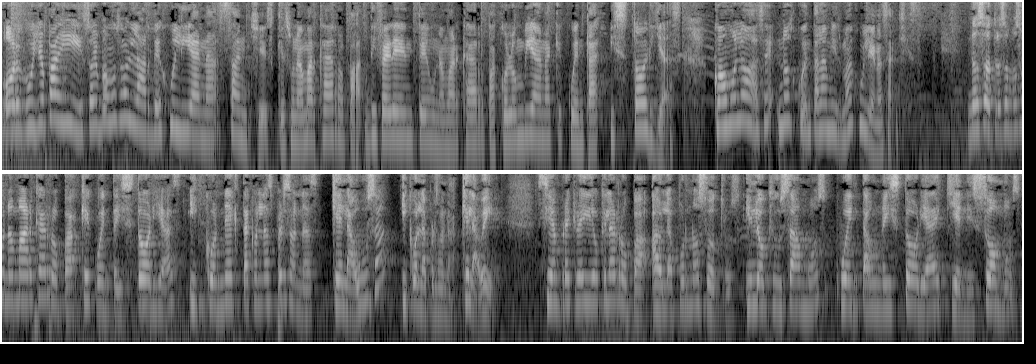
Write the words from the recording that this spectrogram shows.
Orgullo País, hoy vamos a hablar de Juliana Sánchez, que es una marca de ropa diferente, una marca de ropa colombiana que cuenta historias. ¿Cómo lo hace? Nos cuenta la misma Juliana Sánchez. Nosotros somos una marca de ropa que cuenta historias y conecta con las personas que la usa y con la persona que la ve. Siempre he creído que la ropa habla por nosotros y lo que usamos cuenta una historia de quiénes somos.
